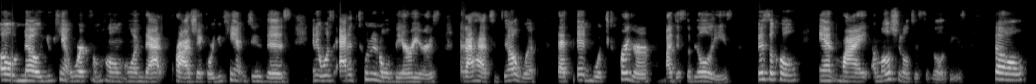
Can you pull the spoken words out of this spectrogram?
oh no you can't work from home on that project or you can't do this and it was attitudinal barriers that i had to deal with that then would trigger my disabilities physical and my emotional disabilities so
